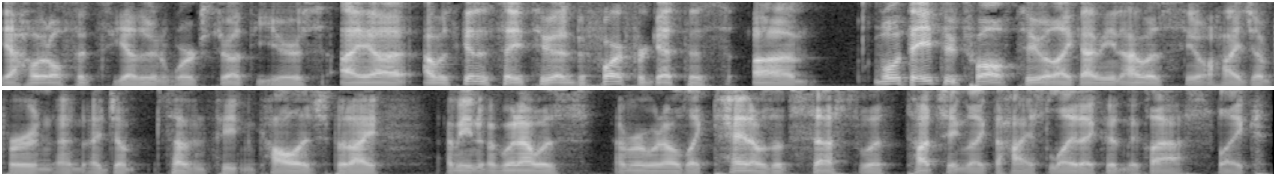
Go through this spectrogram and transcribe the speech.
yeah how it all fits together and works throughout the years. I uh I was gonna say too, and before I forget this, um well with the eight through twelve too, like I mean I was you know a high jumper and, and I jumped seven feet in college, but I I mean when I was I remember when I was like 10, I was obsessed with touching like the highest light I could in the class, like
